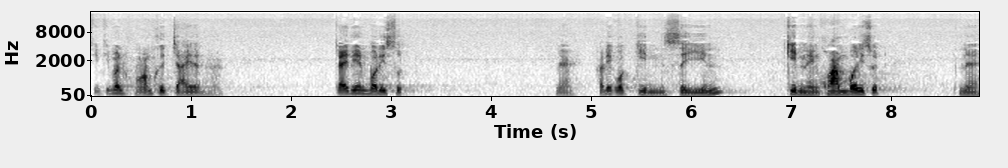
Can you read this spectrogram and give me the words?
สิ่งที่มันหอมคือใจต่างหากใจที่บริสุทธิ์นะเขาเรียกว่ากลิ่นศีลกลิ่นแห่งความบริสุทธิ์นะ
